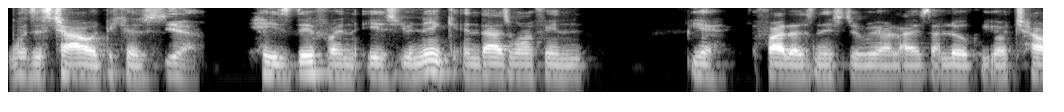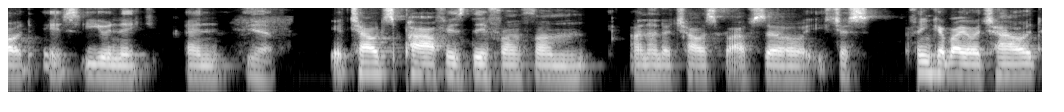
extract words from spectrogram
with his child because Yeah. He's different, he's unique. And that's one thing, yeah, fathers needs to realize that look, your child is unique and Yeah. your child's path is different from another child's path. So it's just think about your child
